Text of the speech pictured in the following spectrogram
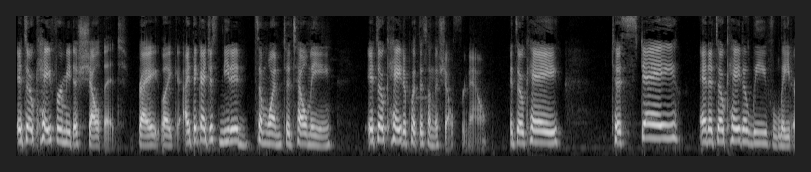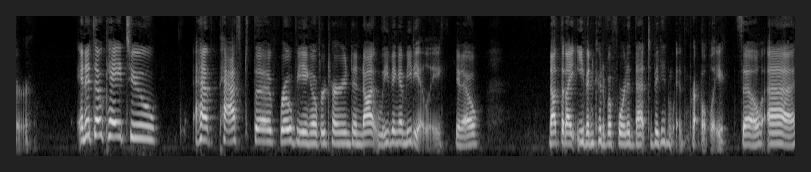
it's okay for me to shelve it, right? Like, I think I just needed someone to tell me it's okay to put this on the shelf for now. It's okay to stay and it's okay to leave later. And it's okay to have passed the Roe being overturned and not leaving immediately, you know? Not that I even could have afforded that to begin with, probably. So, uh,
